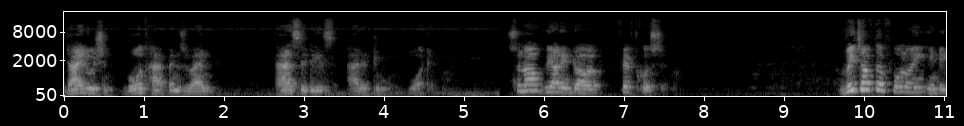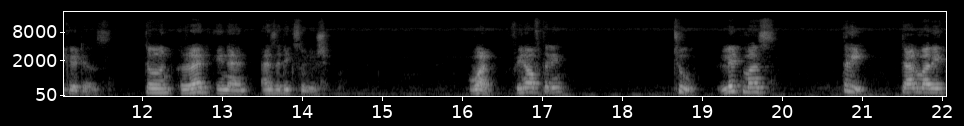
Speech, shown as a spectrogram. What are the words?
dilution. Both happens when acid is added to water so now we are into our fifth question which of the following indicators turn red in an acidic solution? 1. Phenolphthalein 2. Litmus 3. Turmeric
